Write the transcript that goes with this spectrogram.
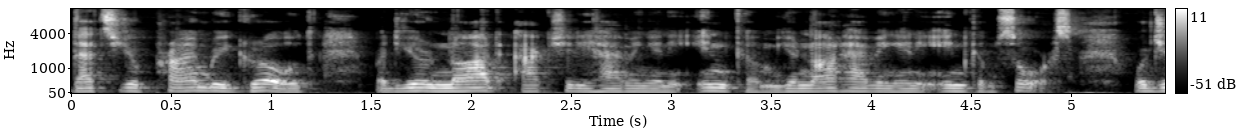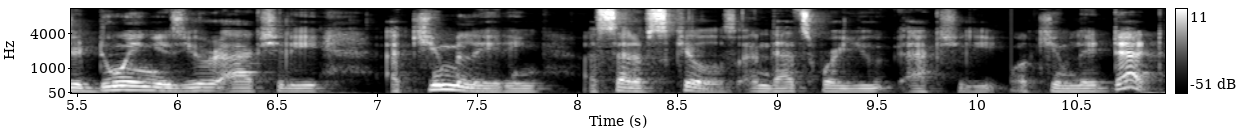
that's your primary growth but you're not actually having any income. You're not having any income source. What you're doing is you're actually accumulating a set of skills and that's where you actually accumulate debt.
